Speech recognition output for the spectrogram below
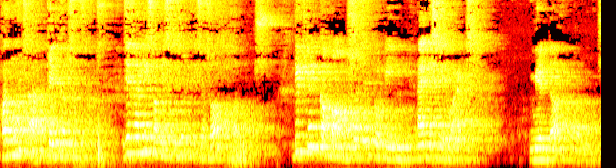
Hormones are chemical substances. Generally, some special features of hormones. Different compounds such as protein and steroids made the hormones.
